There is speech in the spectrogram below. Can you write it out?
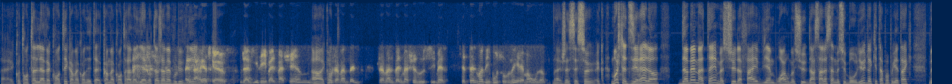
Ben, écoute, on te l'avait compté comment on, était, comment on travaillait. Là, t'as jamais voulu Ben, venir. ça reste que vous aviez des belles machines. Ah, moi, j'avais une belle, j'avais une belle machine aussi, mais c'est tellement des beaux souvenirs, Raymond, là. Ben, je- c'est sûr. Moi, je te dirais, là, demain matin, M. Lefebvre vient me voir, ou monsieur, dans ce temps-là, c'est M. Beaulieu là, qui était propriétaire. M.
